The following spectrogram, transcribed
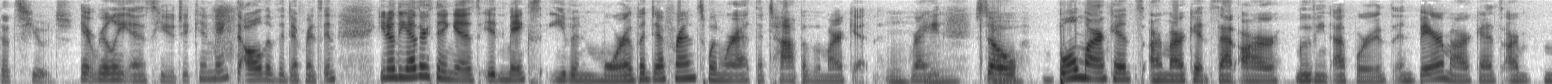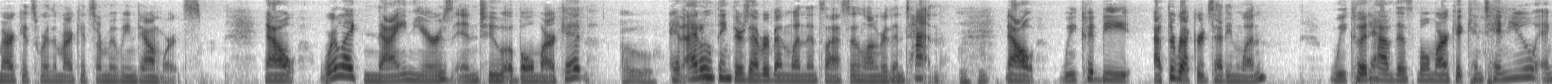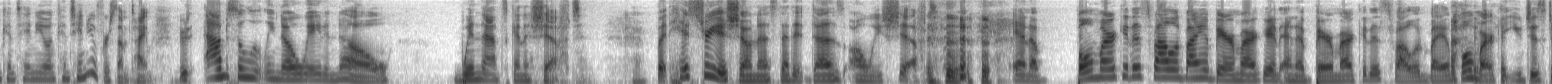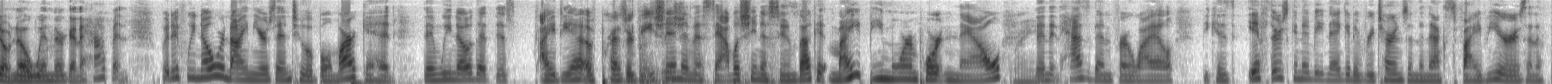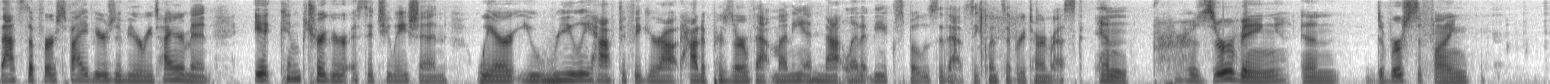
that's huge. It really is huge. It can make the, all of the difference. And, you know, the other thing is it makes even more of a difference when we're at the top of a market, mm-hmm. right? Mm-hmm. So, oh. bull markets are markets that are moving upwards, and bear markets are markets where the markets are moving downwards. Now, we're like nine years into a bull market. Oh. And I don't oh. think there's ever been one that's lasted longer than 10. Mm-hmm. Now, we could be at the record setting one. We could have this bull market continue and continue and continue for some time. There's absolutely no way to know when that's going to shift. Okay. But history has shown us that it does always shift. and a bull market is followed by a bear market, and a bear market is followed by a bull market. you just don't know when they're going to happen. But if we know we're nine years into a bull market, then we know that this idea of preservation, Preservation. and establishing a soon bucket might be more important now Right. than it has been for a while because if there's going to be negative returns in the next five years, and if that's the first five years of your retirement, it can trigger a situation where you really have to figure out how to preserve that money and not let it be exposed to that sequence of return risk. and preserving and diversifying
